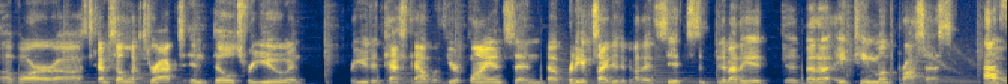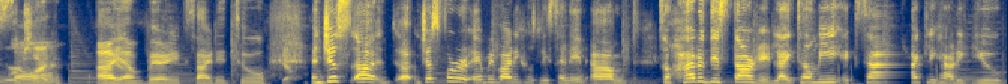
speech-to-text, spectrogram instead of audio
of our uh, stem cell extracts in pills for you and for you to test out with your clients and uh, pretty excited about it. It's, it's been about a about a 18 month process. So we're excited I yeah. am very excited too. Yeah. And just uh, uh, just for everybody who's listening, um, so how did this started? Like, tell me exactly how did you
